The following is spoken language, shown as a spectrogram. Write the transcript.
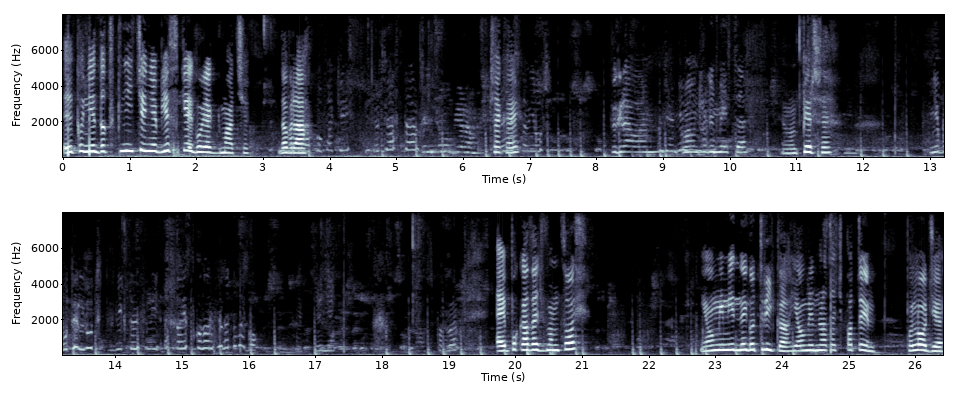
Tylko nie dotknijcie niebieskiego, jak macie. Dobra, Chłopaki, już jestem. czekaj. Jestem już. Wygrałam. Mam drugie miejsce. Ja mam pierwsze. Nie, bo ten lód w niektórych miejscach to jest koloru fioletowego. Nie, nie, nie. Spadłem. Ej, pokazać wam coś? Ja umiem jednego trika. Ja umiem latać po tym, po lodzie.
